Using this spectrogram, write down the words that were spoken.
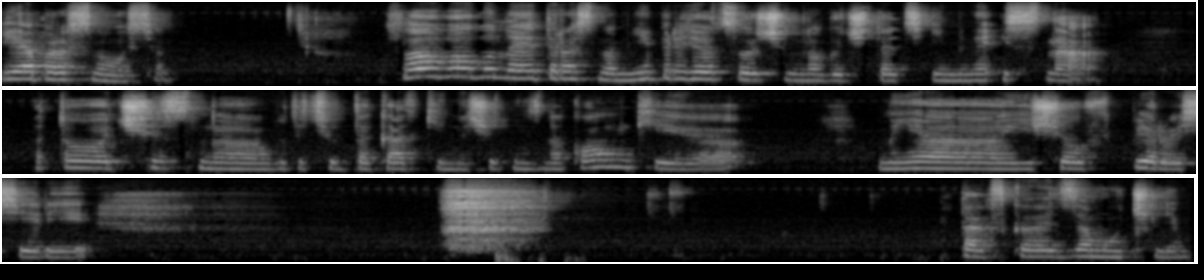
Я проснулся. Слава богу, на этот раз нам не придется очень много читать именно из сна. А то, честно, вот эти вот догадки насчет незнакомки меня еще в первой серии, так сказать, замучили.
